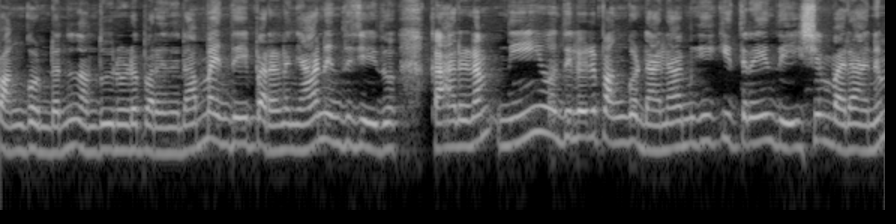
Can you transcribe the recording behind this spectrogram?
പങ്കുണ്ടെന്ന് നന്ദുവിനോട് പറയുന്നുണ്ട്. അമ്മ എന്ത് ഈ പറയണം? ഞാൻ എന്ത് ചെയ്തു? കാരണം നീ അതിലൊരു പങ്കുണ്ട്. അനാമികയ്ക്ക് ഇത്രയും ദേഷ്യം വരാനും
